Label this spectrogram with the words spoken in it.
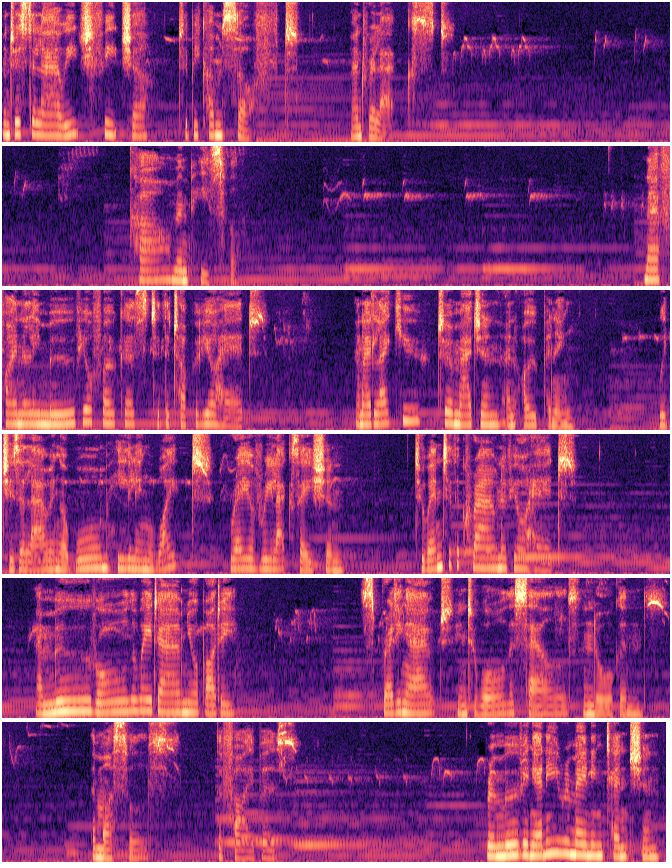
And just allow each feature to become soft and relaxed. Calm and peaceful. Now finally move your focus to the top of your head and I'd like you to imagine an opening which is allowing a warm healing white ray of relaxation to enter the crown of your head and move all the way down your body, spreading out into all the cells and organs, the muscles, the fibers, removing any remaining tension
